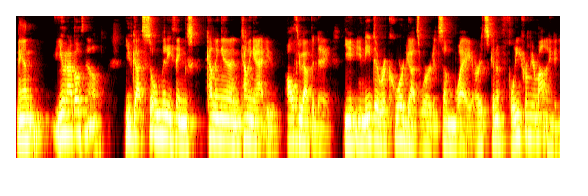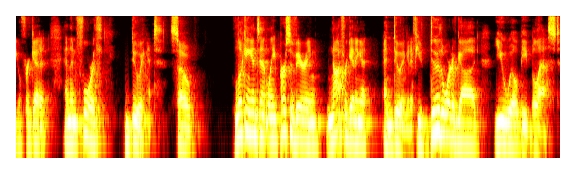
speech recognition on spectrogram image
Man, you and I both know. You've got so many things coming in, coming at you all throughout the day. You, you need to record God's word in some way, or it's going to flee from your mind and you'll forget it. And then fourth, doing it. So looking intently, persevering, not forgetting it, and doing it. If you do the word of God, you will be blessed.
